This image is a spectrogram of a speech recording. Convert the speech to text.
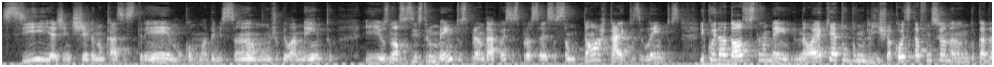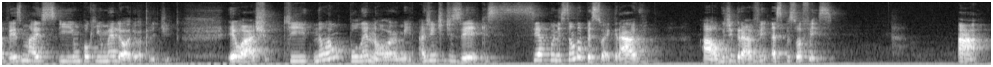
se a gente chega num caso extremo, como uma demissão, um jubilamento, e os nossos instrumentos para andar com esses processos são tão arcaicos e lentos e cuidadosos também. Não é que é tudo um lixo, a coisa está funcionando cada vez mais e um pouquinho melhor, eu acredito. Eu acho que não é um pulo enorme a gente dizer que se a punição da pessoa é grave, algo de grave essa pessoa fez. Ah,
